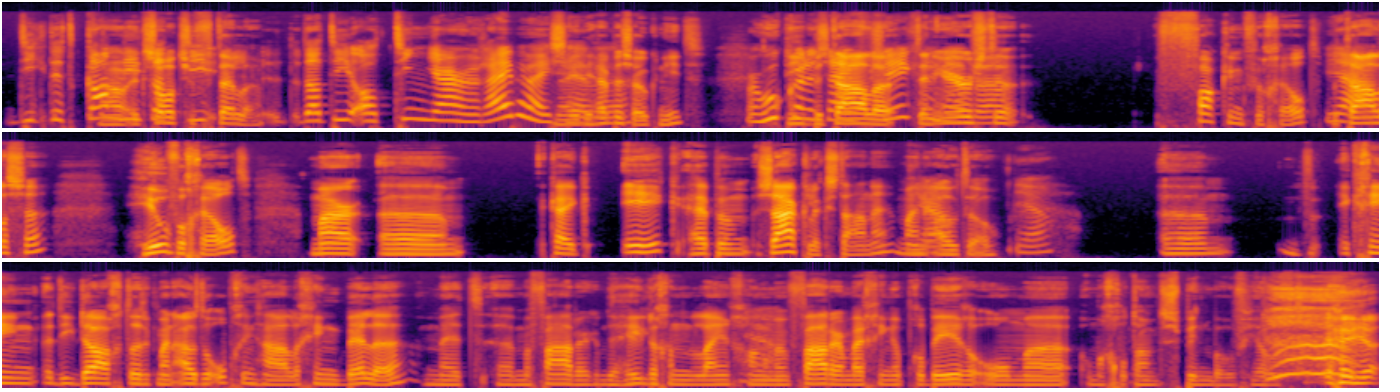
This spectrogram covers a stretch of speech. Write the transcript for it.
Die, dit kan nou, niet ik zal dat het je die, vertellen. dat die al tien jaar een rijbewijs Nee, hebben. die hebben ze ook niet. Maar hoe Die kunnen betalen zij ten eerste hebben? fucking veel geld. Ja. Betalen ze. Heel veel geld. Maar ehm, kijk, ik heb hem zakelijk staan, hè, mijn Ja. auto. Ja. Ehm, ik ging eh, die dag dat ik mijn auto op ging halen, ging bellen met eh, mijn vader. Ik heb de hele dag aan de lijn gehangen Ja. met mijn vader. En wij gingen proberen om... eh oh mijn god, hangt de spin boven je hoofd. ja,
